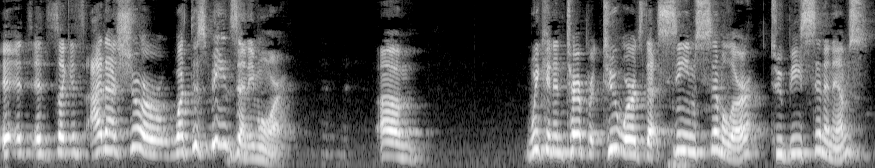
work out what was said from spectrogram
it, it's like it's I'm not sure what this means anymore. Um, we can interpret two words that seem similar to be synonyms,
